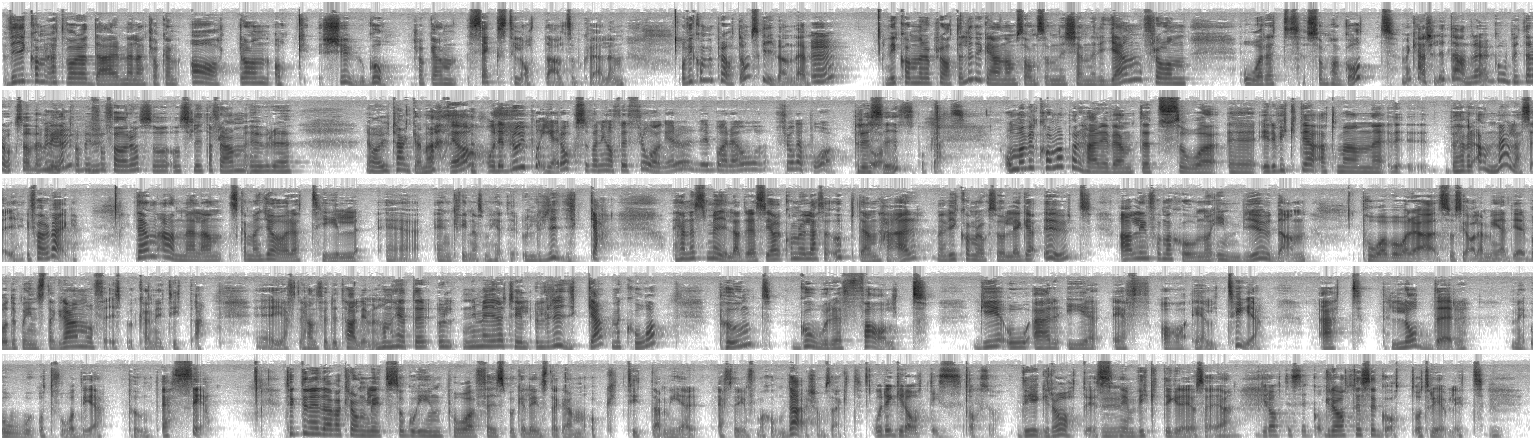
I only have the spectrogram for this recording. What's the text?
Vi kommer att vara där mellan klockan 18 och 20. Klockan 6 till 8 alltså på kvällen. Och vi kommer att prata om skrivande. Vi kommer att prata lite grann om sånt som ni känner igen från året som har gått. Men kanske lite andra godbitar också. Vem vet vad vi får för oss och, och slita fram ur, eh, ja, ur tankarna. Ja, och det beror ju på er också vad ni har för frågor och det är bara att fråga på. Precis. Då, på plats. Om man vill komma på det här eventet så eh, är det viktiga att man eh, behöver anmäla sig i förväg. Den anmälan ska man göra till en kvinna som heter Ulrika. Hennes mejladress, jag kommer att läsa upp den här, men vi kommer också att lägga ut all information och inbjudan på våra sociala medier. Både på Instagram och Facebook kan ni titta eh, i efterhand för detaljer. Men hon heter, ni mejlar till Ulrika med K, punkt Gorefalt, G-O-R-E-F-A-L-T, at plodder med O och 2D, punkt SE. Tyckte ni det där var krångligt så gå in på Facebook eller Instagram och titta mer efter information där som sagt. Och det är gratis också. Det är gratis, det är en viktig grej att säga. Gratis är gott. Gratis är gott och trevligt.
